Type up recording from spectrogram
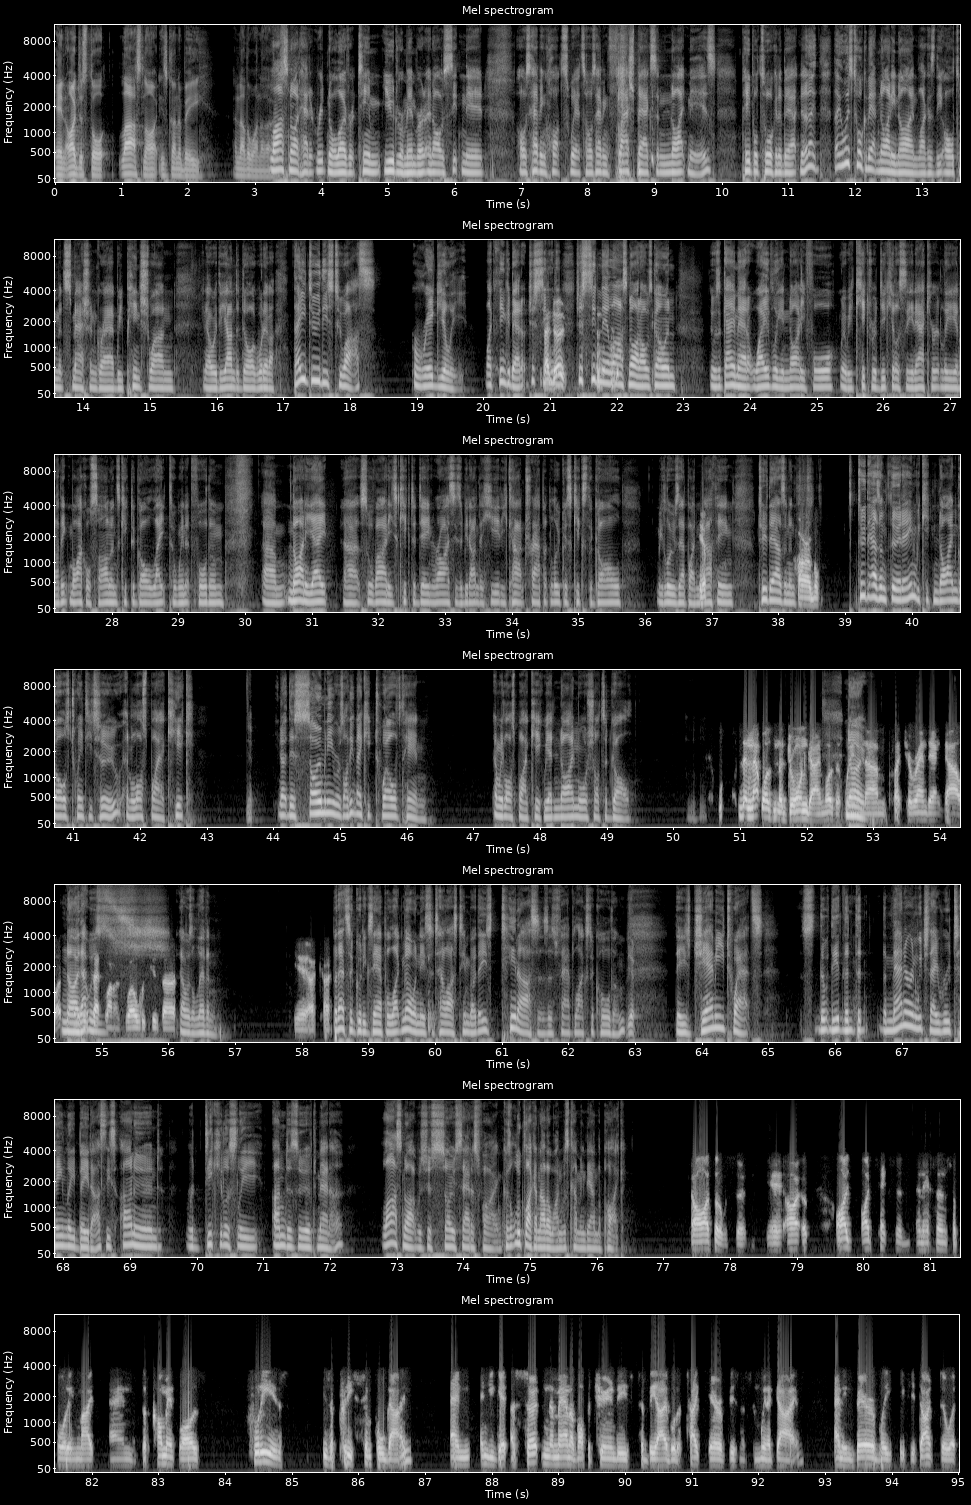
And I just thought last night is going to be another one of those. last night had it written all over it. Tim, you'd remember it. And I was sitting there, I was having hot sweats. I was having flashbacks and nightmares. People talking about, you know, they, they always talk about 99 like as the ultimate smash and grab. We pinched one, you know, with the underdog, whatever. They do this to us regularly. Like, think about it. Just sitting, They do. there, just sitting there last night, I was going, there was a game out at Waverley in 94 where we kicked ridiculously inaccurately. And I think Michael Symons kicked a goal late to win it for them. Um, 98, uh, Silvagni's kicked to Dean Rice. He's a bit under hit. He can't trap it. Lucas kicks the goal. We lose that by Yep. nothing. 2000 and, Horrible. 2013, we kicked nine goals, 22, and lost by a kick. Yep. You know, there's so many rules. I think they kicked 12 10, and we lost by a kick. We had nine more shots at goal. Then that wasn't a drawn game, was it? When No. um, Fletcher ran down Garlett. No, that was that one as well, which is a That was 11. Yeah, okay. But that's a good example. Like, no one needs to tell us, Timbo, these tin asses, as Fab likes to call them, Yep. these jammy twats, the, the, the, the, the manner in which they routinely beat us, this unearned, ridiculously undeserved manner, last night was just so satisfying because it looked like another one was coming down the pike. Oh, I thought it was certain. Yeah, I, I, I texted an Essendon supporting mate, and the comment was, "Footy is is a pretty simple game, and and you get a certain amount of opportunities to be able to take care of business and win a game, and invariably, if you don't do it,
